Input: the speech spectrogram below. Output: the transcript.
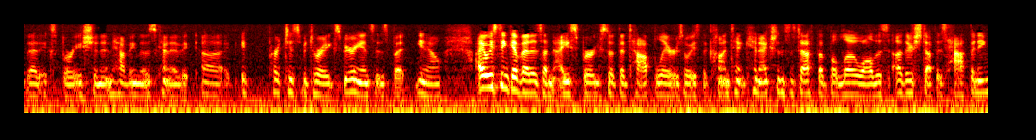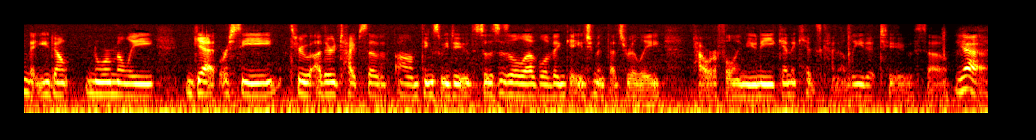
that exploration and having those kind of uh, participatory experiences. But you know, I always think of it as an iceberg. So at the top top layer is always the content connections and stuff, but below all this other stuff is happening that you don't normally get or see through other types of um, things we do. So this is a level of engagement that's really powerful and unique, and the kids kind of lead it too. So Yeah.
